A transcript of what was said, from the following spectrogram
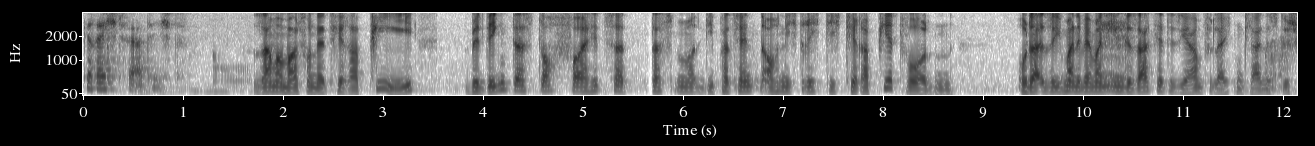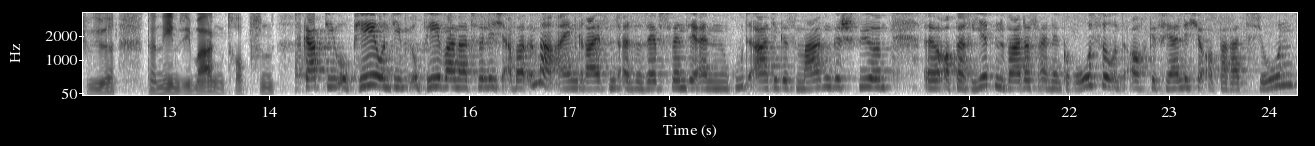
gerechtfertigt. Sagen wir mal von der Therapie bedingt das doch, Frau Hitzer, dass die Patienten auch nicht richtig therapiert wurden. Oder also ich meine, wenn man Ihnen gesagt hätte, Sie haben vielleicht ein kleines Geschwür, dann nehmen Sie Magentropfen. Es gab die OP und die OP war natürlich aber immer eingreifend. Also selbst wenn Sie ein gutartiges Magengeschwür äh, operierten, war das eine große und auch gefährliche Operation,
